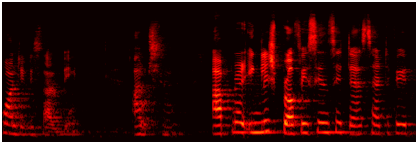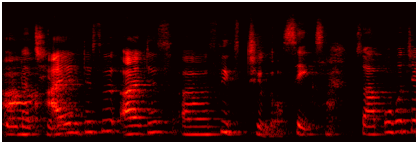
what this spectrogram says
quantity surveying আচ্ছা। আপনার ইংলিশ প্রফিসিয়েন্সি টেস্ট সার্টিফিকেট কোনটা ছিল? আইএলটিএস আইএলটিএস সিক্স ছিল। সিক্স সো আপু হচ্ছে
